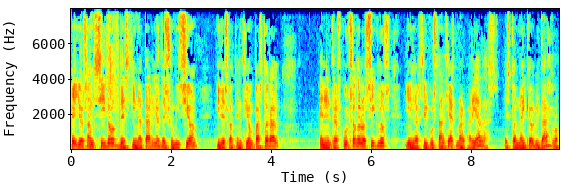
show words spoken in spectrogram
Ellos han sido destinatarios de su misión y de su atención pastoral en el transcurso de los siglos y en las circunstancias más variadas. Esto no hay que olvidarlo,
